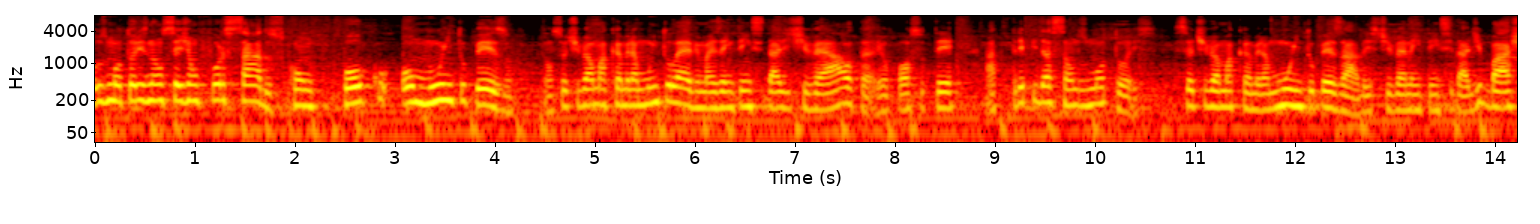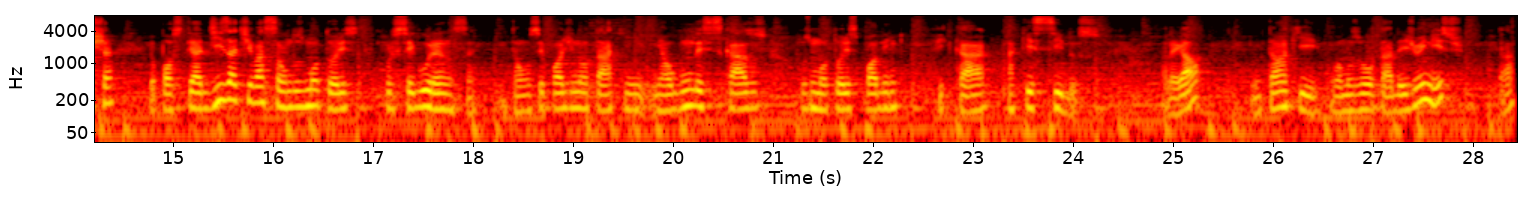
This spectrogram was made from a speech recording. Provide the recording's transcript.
os motores não sejam forçados com pouco ou muito peso. Então se eu tiver uma câmera muito leve, mas a intensidade estiver alta, eu posso ter a trepidação dos motores. Se eu tiver uma câmera muito pesada e estiver na intensidade baixa, eu posso ter a desativação dos motores por segurança. Então você pode notar que em algum desses casos os motores podem ficar aquecidos. Tá legal? Então aqui vamos voltar desde o início, tá?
